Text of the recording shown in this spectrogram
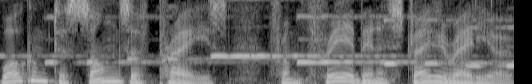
Welcome to Songs of Praise from 3ABN Australia Radio.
